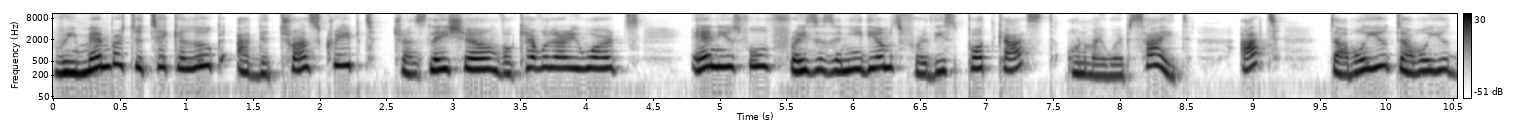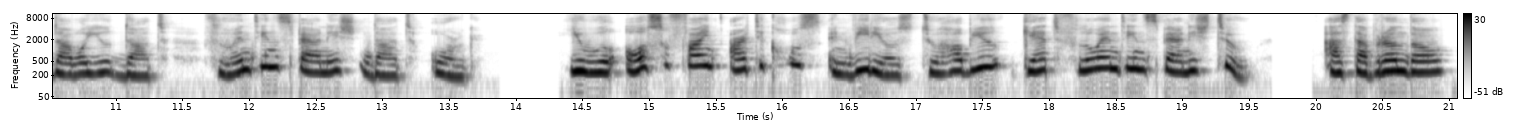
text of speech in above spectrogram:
Remember to take a look at the transcript, translation, vocabulary words, and useful phrases and idioms for this podcast on my website at www.fluentinspanish.org. You will also find articles and videos to help you get fluent in Spanish too. Hasta pronto!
